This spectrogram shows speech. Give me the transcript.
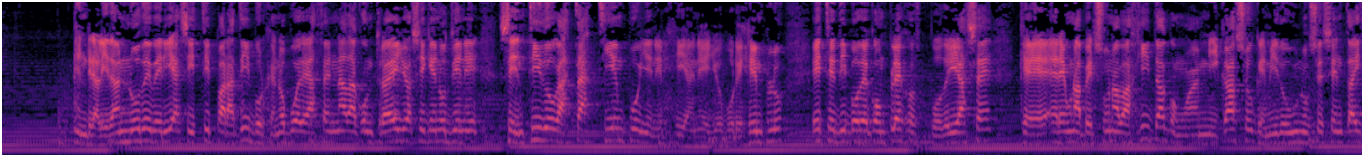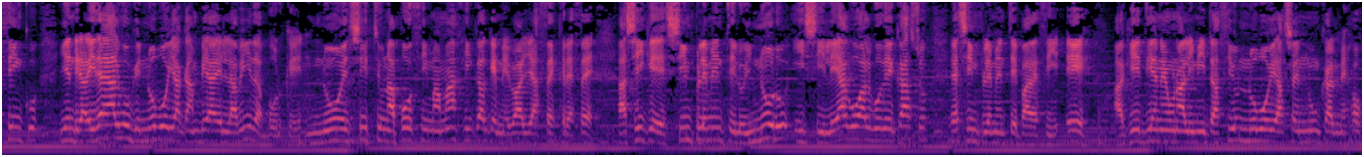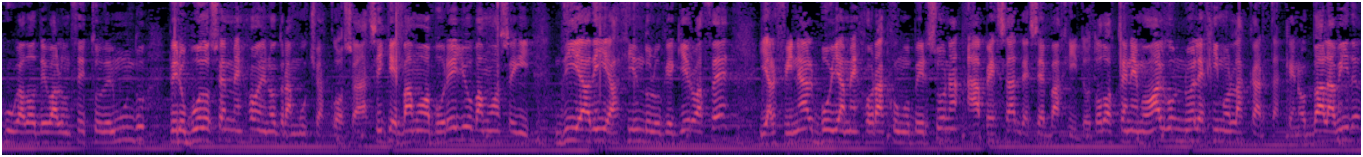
en realidad no debería existir para ti porque no puedes hacer nada contra ello, así que no tiene sentido gastar tiempo y energía en ello. Por ejemplo, este tipo de complejos podría ser que eres una persona bajita, como en mi caso, que mido 1,65, y en realidad es algo que no voy a cambiar en la vida, porque no existe una pócima mágica que me vaya a hacer crecer. Así que simplemente lo ignoro y si le hago algo de caso es simplemente para decir, eh, aquí tienes una limitación, no voy a ser nunca el mejor jugador de baloncesto del mundo, pero puedo ser mejor en otras muchas cosas. Así que vamos a por ello, vamos a seguir día a día haciendo lo que quiero hacer y al final voy a mejorar como persona a pesar de ser bajito. Todos tenemos algo, no elegimos las cartas que nos da la vida.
